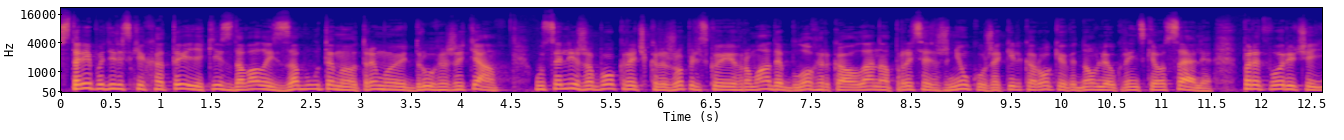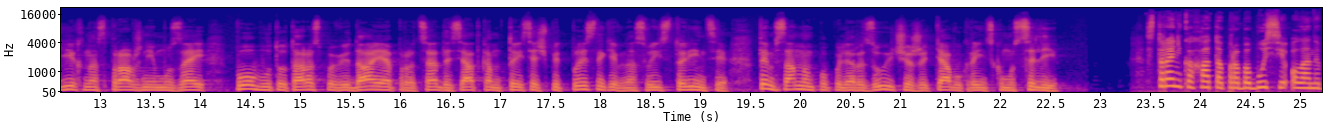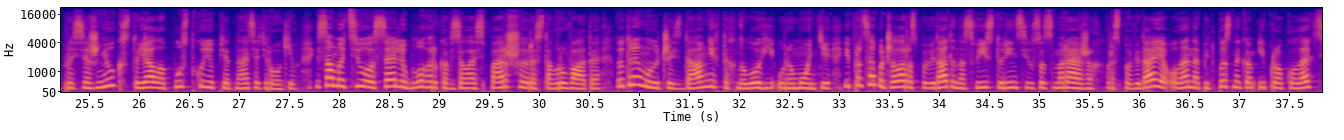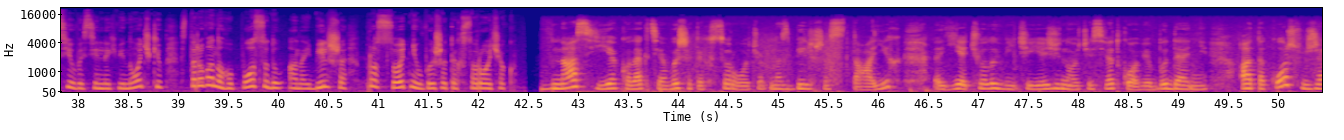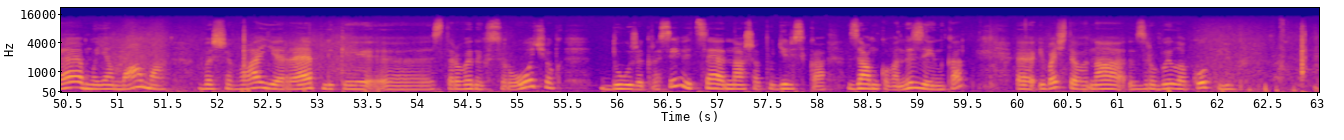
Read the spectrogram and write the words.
Старі подільські хати, які здавались забутими, отримують друге життя. У селі Жабокрич Крижопільської громади блогерка Олена Присяжнюк уже кілька років відновлює українські оселі, перетворюючи їх на справжній музей побуту та розповідає про це десяткам тисяч підписників на своїй сторінці, тим самим популяризуючи життя в українському селі. Старенька хата прабабусі Олени Присяжнюк стояла пусткою 15 років. І саме цю оселю блогерка взялась першою реставрувати, дотримуючись давніх технологій у ремонті. І про це почала розповідати на своїй сторінці у соцмережах. Розповідає Олена підписникам і про колекцію весільних віночків, старовинного посуду, а найбільше про сотню вишитих сорочок. В нас є колекція вишитих сорочок, у нас більше ста їх. Є чоловічі, є жіночі, святкові, буденні. А також вже моя мама вишиває репліки е, старовинних сорочок, дуже красиві. Це наша подільська замкова низинка. Е, І бачите, вона зробила копію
